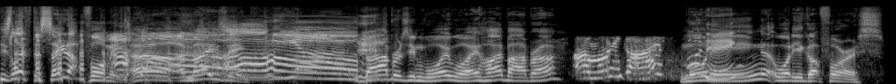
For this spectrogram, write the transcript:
He's left the seat up for me. Oh, amazing. Oh. Barbara's in Woy Woy. Hi, Barbara. Oh, morning, guys. Morning. What do you got for us?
